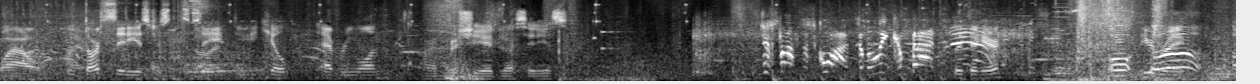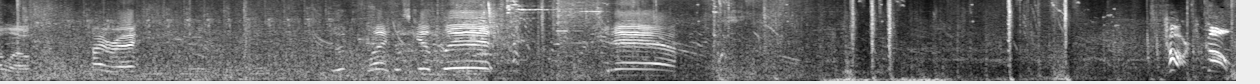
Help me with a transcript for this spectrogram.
Wow. Dude, Darth Sidious just saved you. He killed everyone. I appreciate it, Sidious. Just lost a squad, some elite combatants. Luke, they're here. Oh, here's Rey. Oh. Hello. Hi, Rey. Good play. Let's get lit. Yeah. Charge, go!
